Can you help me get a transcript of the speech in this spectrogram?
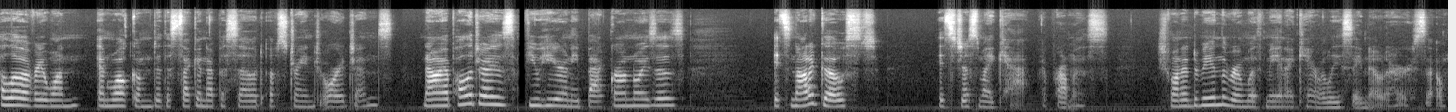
Hello, everyone, and welcome to the second episode of Strange Origins. Now, I apologize if you hear any background noises. It's not a ghost, it's just my cat, I promise. She wanted to be in the room with me, and I can't really say no to her, so.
